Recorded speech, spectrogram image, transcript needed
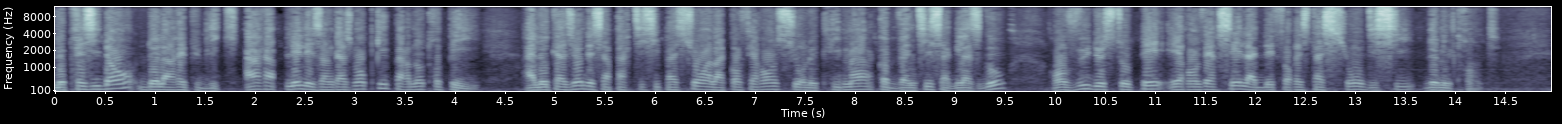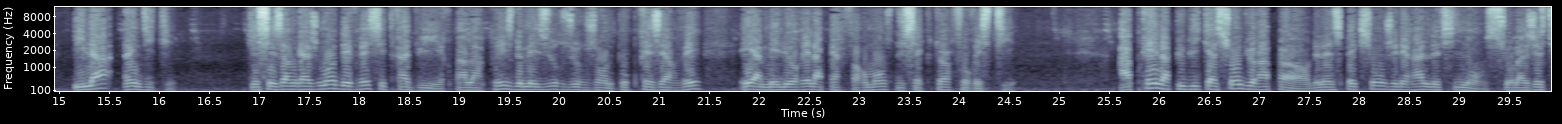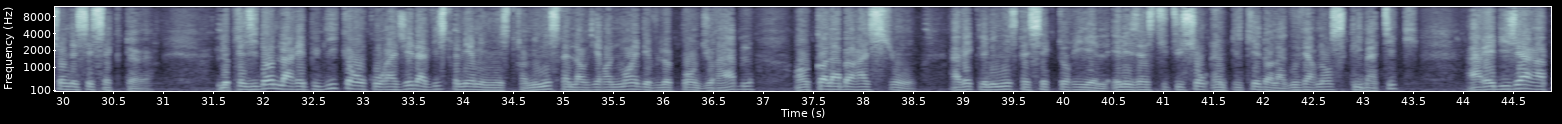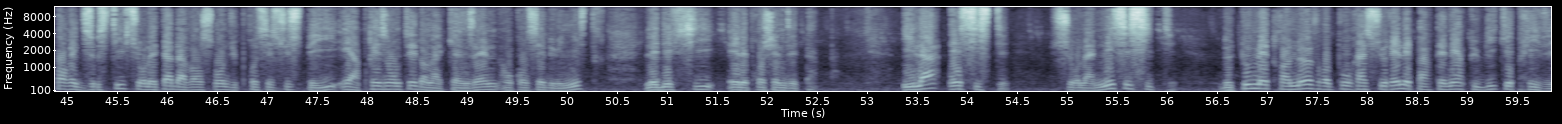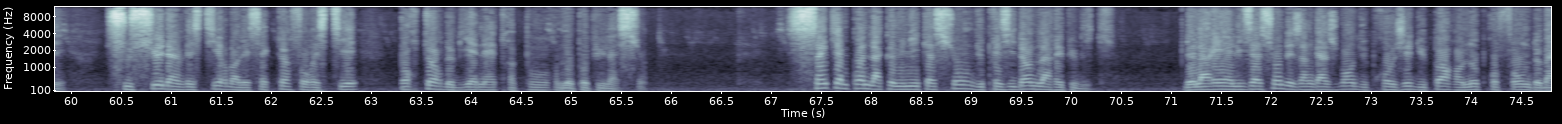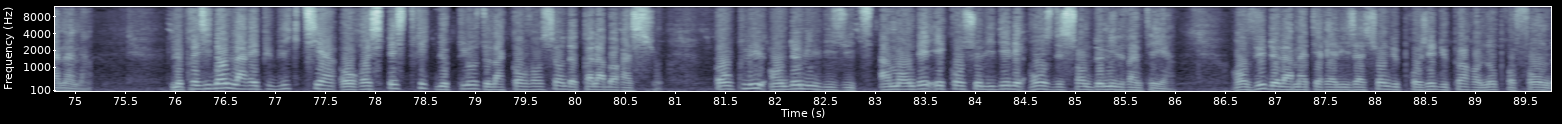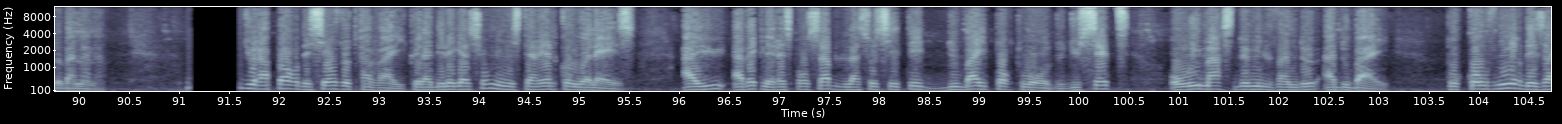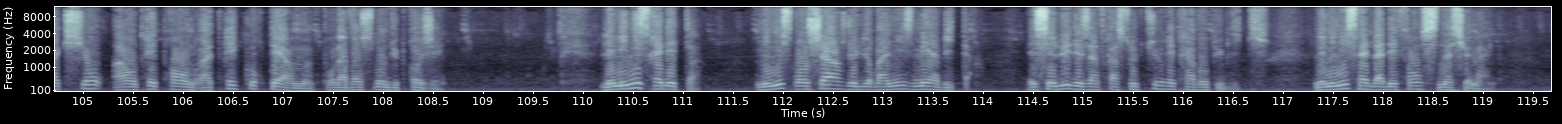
Le président de la République a rappelé les engagements pris par notre pays à l'occasion de sa participation à la conférence sur le climat COP26 à Glasgow en vue de stopper et renverser la déforestation d'ici 2030. Il a indiqué que ces engagements devraient se traduire par la prise de mesures urgentes pour préserver et améliorer la performance du secteur forestier. Après la publication du rapport de l'inspection générale des finances sur la gestion de ces secteurs, le président de la République a encouragé la vice-première ministre, ministre de l'Environnement et Développement durable, en collaboration avec les ministres sectoriels et les institutions impliquées dans la gouvernance climatique, a rédigé un rapport exhaustif sur l'état d'avancement du processus pays et a présenté dans la quinzaine en Conseil de ministres les défis et les prochaines étapes. Il a insisté sur la nécessité de tout mettre en œuvre pour rassurer les partenaires publics et privés, soucieux d'investir dans les secteurs forestiers porteurs de bien-être pour nos populations. Cinquième point de la communication du président de la République de la réalisation des engagements du projet du port en eau profonde de Banana. Le président de la République tient au respect strict de clauses de la Convention de collaboration, conclue en 2018, amendée et consolidée le 11 décembre 2021, en vue de la matérialisation du projet du port en eau profonde de Banana. Du rapport des séances de travail que la délégation ministérielle congolaise a eu avec les responsables de la société Dubai Port World du 7 au 8 mars 2022 à Dubaï pour convenir des actions à entreprendre à très court terme pour l'avancement du projet. Les ministres d'État, ministres en charge de l'urbanisme et habitat, et celui des infrastructures et travaux publics, les ministres de la Défense nationale,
